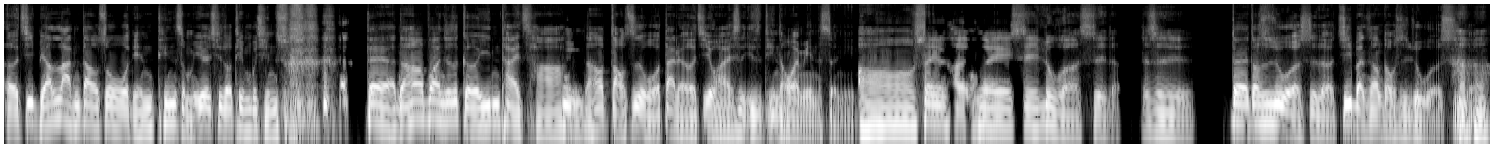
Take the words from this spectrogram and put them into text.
耳机比较烂到说我连听什么乐器都听不清楚。对，然后不然就是隔音太差，然后导致我戴了耳机，我还是一直听到外面的声音。哦，所以很会是入耳式的，就是。对，都是入耳式的，基本上都是入耳式的，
